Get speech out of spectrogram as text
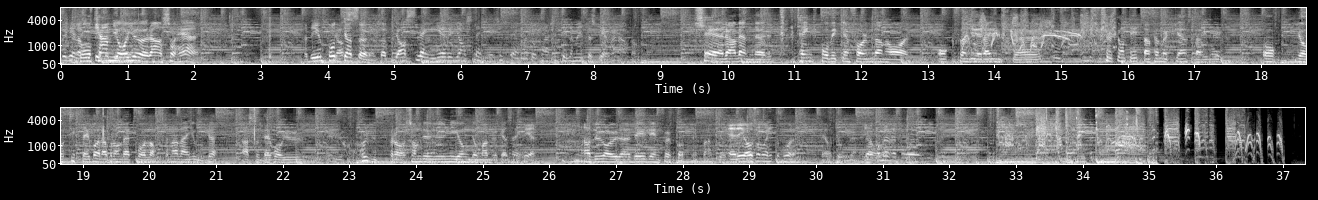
du hela Då systemet. kan jag göra så här. Ja, det är ju en podcast Sören. Så att jag slänger, jag slänger systemet och kanske till och med inte spelar den. Kära vänner, tänk på vilken form den har och fundera inte. Försök inte hitta för mycket hästar emot. Och jag tittar ju bara på de där två loppen den gjorde. Alltså det var ju sjukt bra som du, ni ungdomar brukar säga. Det. Ja, du har ju det. Det är din förkortning på allt. Är det jag som har hittat på det? Jag tror det. Jag kommer väl på...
